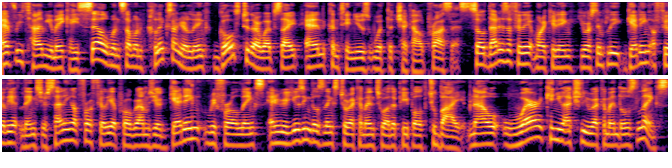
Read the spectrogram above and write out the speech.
every time you make a sale when someone clicks on your link, goes to their website and continues with the checkout process. So that is affiliate marketing. You're simply getting affiliate links. You're signing up for affiliate programs. You're getting referral links and you're using those links to recommend to other people to buy. Now, where can you actually recommend those links?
